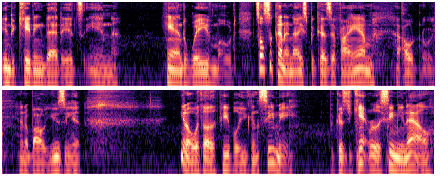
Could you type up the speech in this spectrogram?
indicating that it's in hand wave mode. It's also kind of nice because if I am out and about using it, you know, with other people, you can see me because you can't really see me now,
